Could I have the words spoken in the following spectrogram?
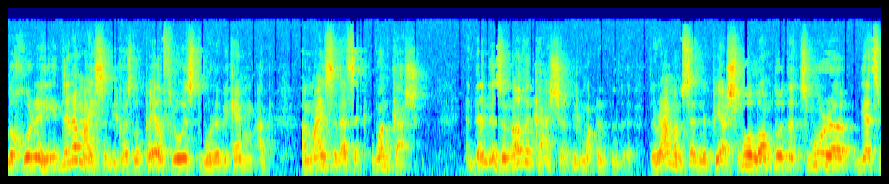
Lechura, he did a Maisa, because Lepel, through his Tmura, became a, a Maisa. That's a, one Kasha. And then there's another Kasha, the, the, the Rambam said, Mepi Ashmur Lomdu, the Tmura gets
